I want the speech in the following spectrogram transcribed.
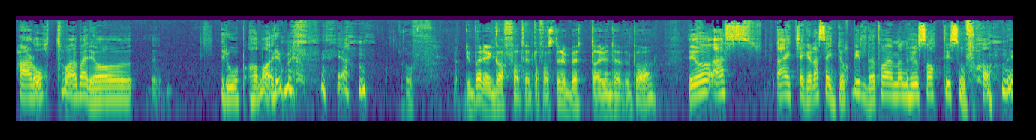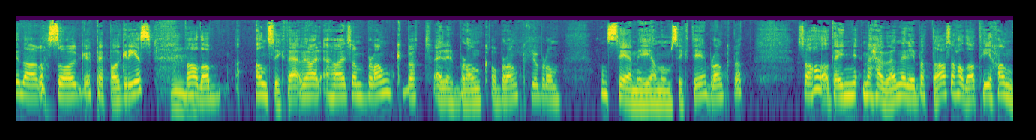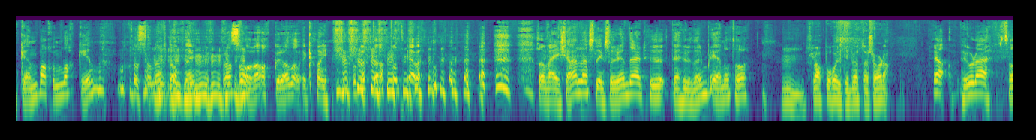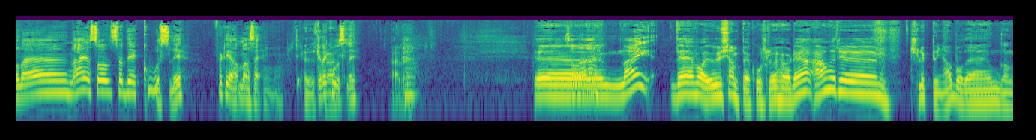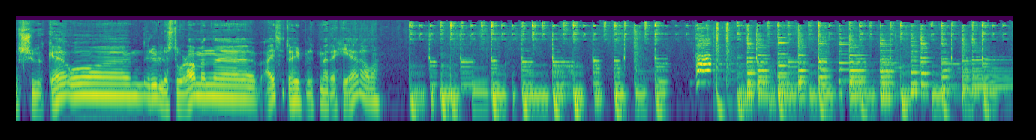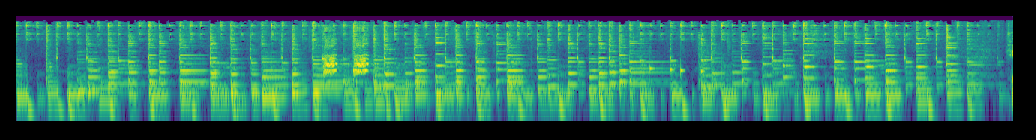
Halv åtte var det bare å rope alarm igjen. Du bare gaffa til på fast eller bøtta rundt hodet på henne. Jo, jeg, jeg er ikke sikker jeg sendte dere bilde av henne, men hun satt i sofaen i dag og så Peppa Gris. Da hadde hun ansiktet Vi har, har en sånn blank bøtt, eller blank og blank, fru Blom. Sånn semigjennomsiktig blank bøtt. Så hadde den med hodet nedi bøtta, så hadde hun tatt hanken bakom nakken. Og så løfta opp den. Da så jeg akkurat over kanten på bøtta på TV-en. Så ikke jeg løsningsorientert. Det er hun den blir noe av. Slapp å holde til bøtta sjøl, da. Ja, hun gjorde det. Så det, nei, så, så det er koselig for tida, må jeg si. Høres Skikkelig koselig. Herlig. Eh, Så det- nei, det var jo kjempekoselig å høre det. Jeg har uh, sluppet unna både omgangssjuke og uh, rullestoler, men uh, jeg sitter og hører på litt mer her, jeg, da.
